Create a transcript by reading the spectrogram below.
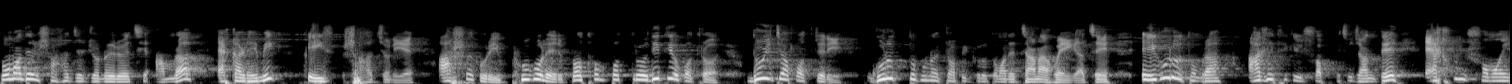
তোমাদের সাহায্যের জন্যই রয়েছে আমরা একাডেমিক এই সাহায্য নিয়ে। আশা করি ভূগোলের প্রথম পত্র, দ্বিতীয় পত্র, দুইটা পত্রেরই গুরুত্বপূর্ণ টপিকগুলো তোমাদের জানা হয়ে গেছে। এগুলো তোমরা আগে থেকেই সবকিছু জানতে এখন সময়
